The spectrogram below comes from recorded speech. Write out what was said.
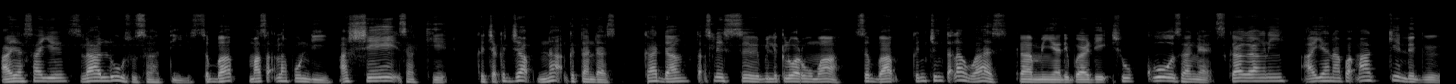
Ayah saya selalu susah hati sebab masalah pundi. Asyik sakit. Kejap-kejap nak ke tandas. Kadang tak selesa bila keluar rumah sebab kencing tak lawas. Kami adik-beradik syukur sangat. Sekarang ni ayah nampak makin lega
